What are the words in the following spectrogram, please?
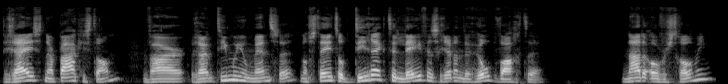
reis naar Pakistan, waar ruim 10 miljoen mensen nog steeds op directe levensreddende hulp wachten na de overstroming.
